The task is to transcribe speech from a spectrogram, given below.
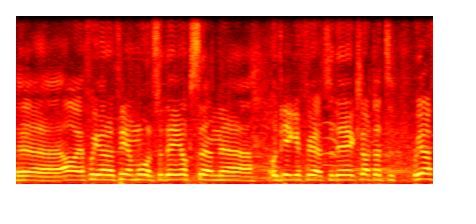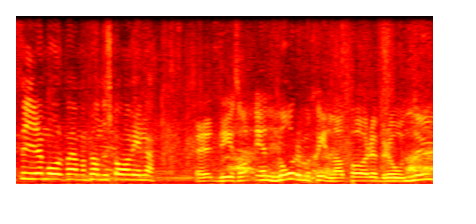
eh, ja, jag får göra tre mål, så det är också en, och Deger får ett, så det är klart att att göra fyra mål på hemmaplan, då ska man vinna. Det är sån enorm skillnad på Örebro nu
